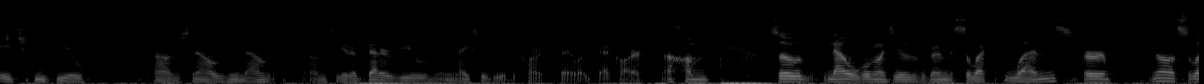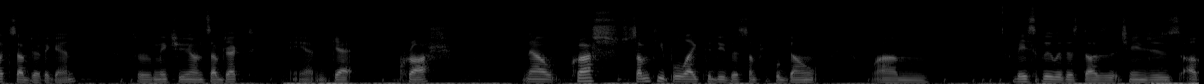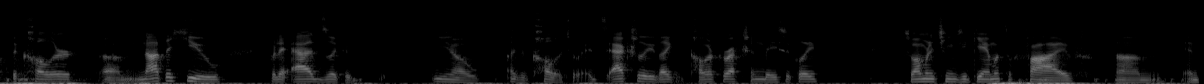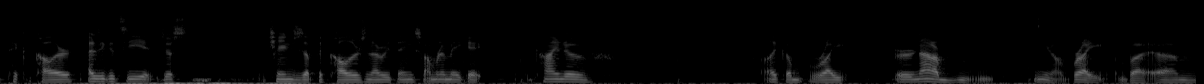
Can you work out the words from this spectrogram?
HD view. Um, so now I'll zoom out um, to get a better view, and a nicer view of the car because I like that car. Um, so now what we're going to do is we're going to select lens, or no, let's select subject again. So make sure you're on subject and get crush. Now, crush, some people like to do this, some people don't. Um, basically, what this does is it changes up the color, um, not the hue, but it adds like a, you know, like a color to it. It's actually like a color correction, basically. So I'm going to change the gamma to 5 um, and pick a color. As you can see, it just changes up the colors and everything. So I'm going to make it kind of like a bright, or not a you know bright but um,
